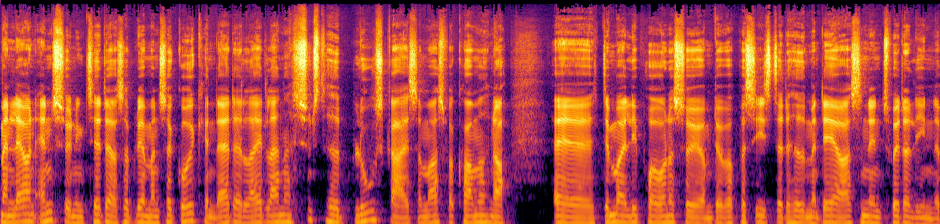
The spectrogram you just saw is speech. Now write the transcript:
man laver en ansøgning til det, og så bliver man så godkendt af det, eller et eller andet. Jeg synes, det hedder Blue Sky, som også var kommet. Nå, Øh, det må jeg lige prøve at undersøge, om det var præcis det, det hed, men det er også sådan en Twitter-lignende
